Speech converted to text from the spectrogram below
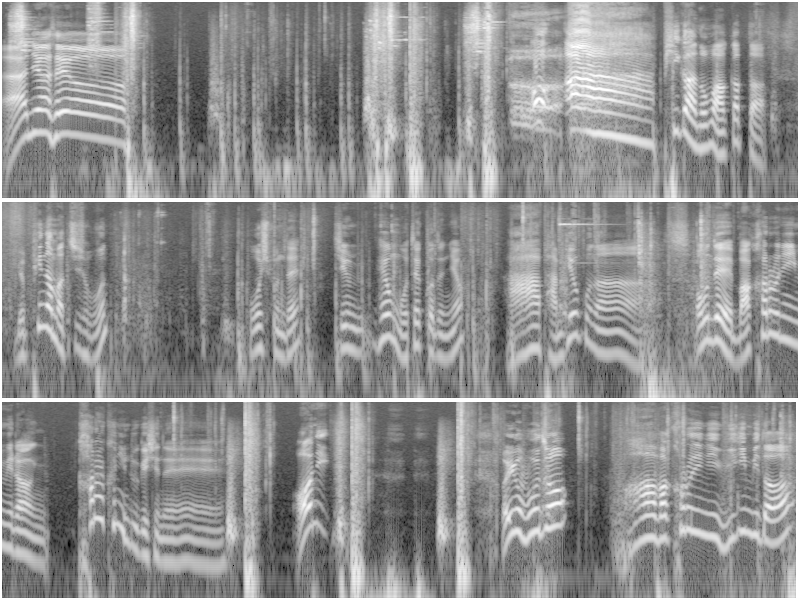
안녕하세요 어! 아! 피가 너무 아깝다. 몇 피 남았지, 저분? 보고 싶은데? 지금 회복 못했거든요? 아, 반피였구나. 어, 근데 마카로님이랑 카랄크님도 계시네. 아니! 어, 이거 뭐죠? 아, 마카로니님 위기입니다. 어,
